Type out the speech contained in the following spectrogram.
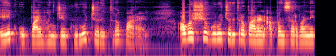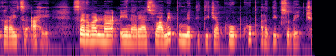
एक उपाय म्हणजे गुरुचरित्र पारायण. अवश्य गुरुचरित्र पारायण आपण सर्वांनी करायचं आहे. सर्वांना येणाऱ्या स्वामी पुण्यतिथीच्या खूप खूप हार्दिक शुभेच्छा.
